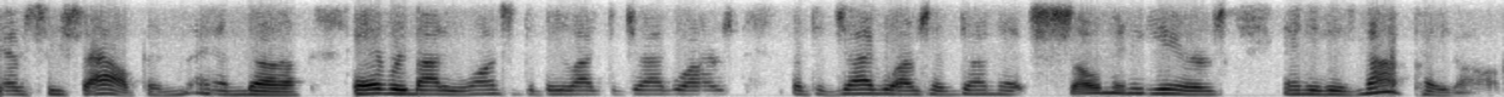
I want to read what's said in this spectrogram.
the AFC South, and and uh, everybody wants it to be like the Jaguars, but the Jaguars have done that so many years and it is not paid off.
